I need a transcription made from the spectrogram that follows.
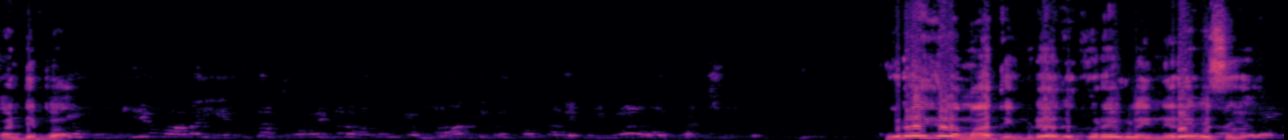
நிறைகள் குறைகள் கண்டிப்பா. மாற்றிக்க முடியாது குறைகளை நிறைவு செய்யலாம்.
